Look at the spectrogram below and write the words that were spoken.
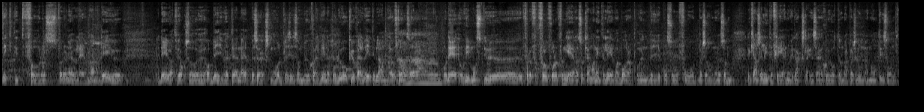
viktigt för oss för en överlevnad det är ju det är ju att vi också har blivit en, ett besöksmål precis som du själv är inne på. Du åker ju själv hit ibland har jag förstått. Ja, ja, ja. och, det, och vi måste ju, för att, för få det att fungera så kan man inte leva bara på en by på så få personer. Som, det kanske är lite fler nu i dagsläget, så här 700-800 personer, någonting sånt.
